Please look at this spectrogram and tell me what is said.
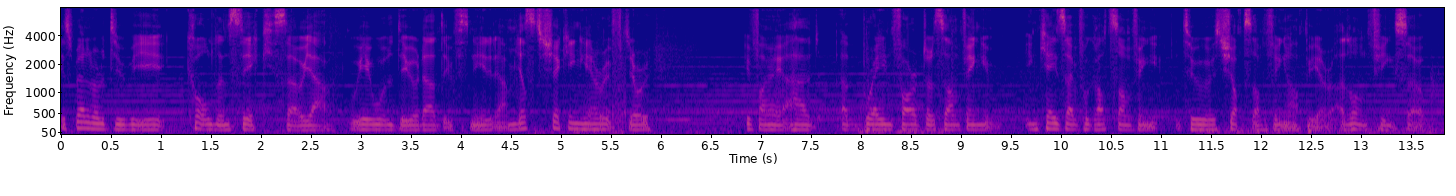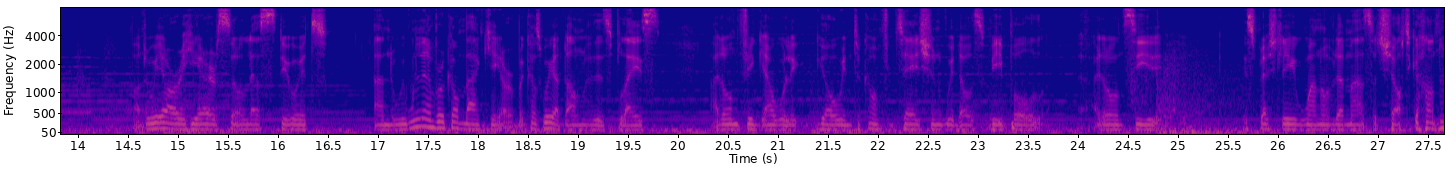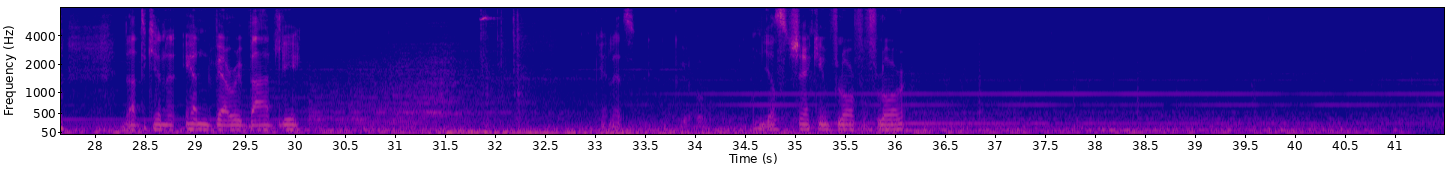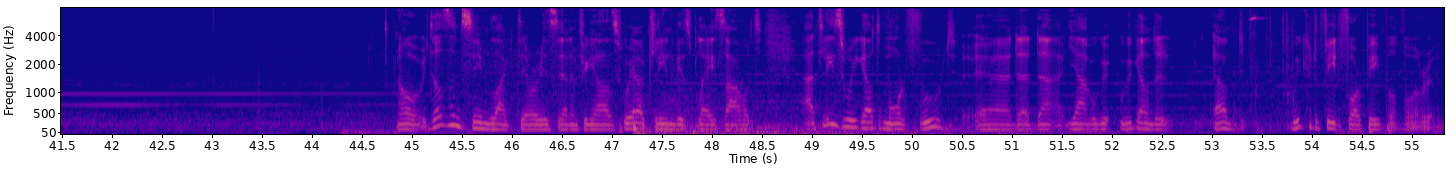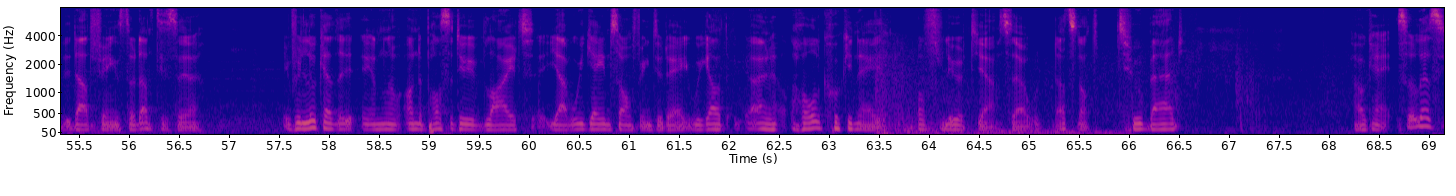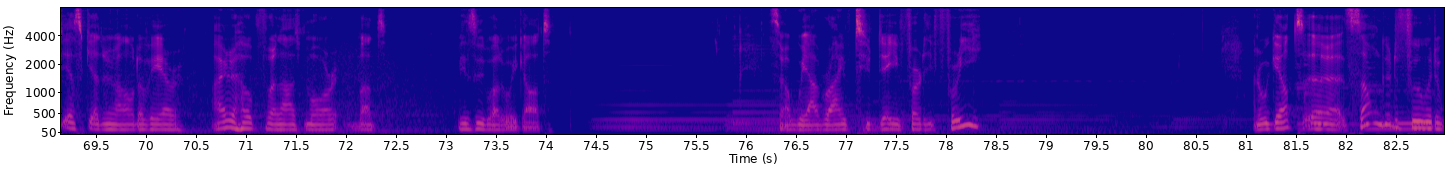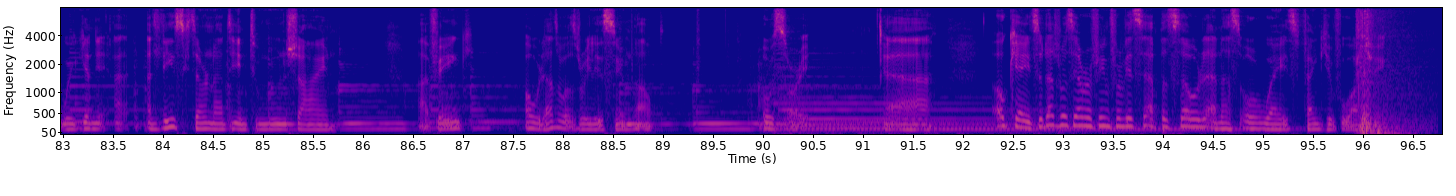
it's better to be cold and sick, so yeah, we will do that if needed. I'm just checking here if there, if I had a brain fart or something, in case I forgot something to chop something up here. I don't think so. But we are here, so let's do it. And we will never come back here, because we are done with this place. I don't think I will go into confrontation with those people. I don't see, especially one of them has a shotgun. that can end very badly. Okay, let's go. I'm just checking floor for floor. No, it doesn't seem like there is anything else. We are cleaned this place out. At least we got more food. Uh, that, uh, yeah, we, we got the, uh, we could feed four people for that thing, so that is. Uh, if we look at it in, on the positive light, yeah, we gained something today. We got a whole cooking day of loot, yeah, so that's not too bad. Okay, so let's just get it out of here. I hope for a lot more, but this is what we got. So we arrived to day 33. And we got uh, some good food. We can uh, at least turn that into moonshine, I think. Oh, that was really zoomed out. Oh, sorry. Uh, okay, so that was everything from this episode, and as always, thank you for watching.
